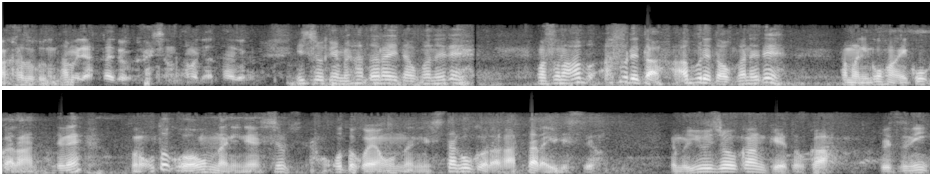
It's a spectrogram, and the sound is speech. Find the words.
まあ、家族のためであったりとか、会社のためであったりとか、一生懸命働いたお金で、まあ、そのあぶ溢れた、溢れたお金で、たまにご飯行こうかなってね、その男は女にね、男や女に下心があったらいいですよ。でも友情関係とか、別に、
